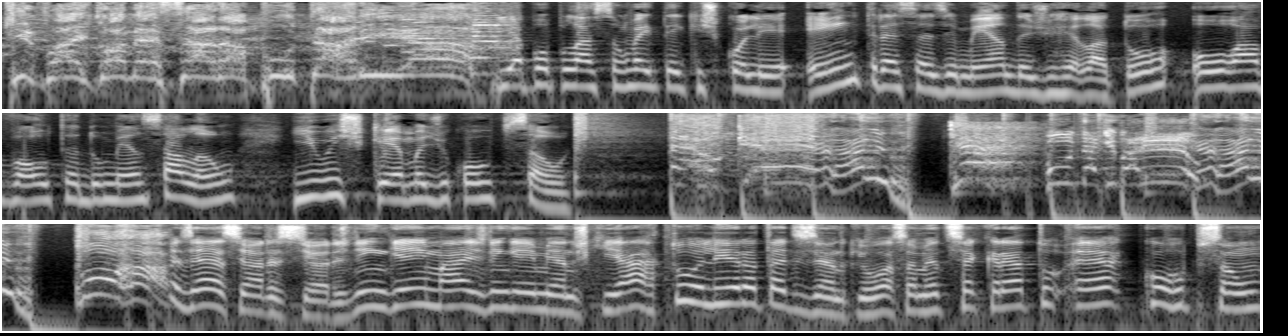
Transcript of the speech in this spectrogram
que vai começar a putaria! E a população vai ter que escolher entre essas emendas de relator ou a volta do mensalão e o esquema de corrupção. É o quê? Caralho! Quê? Pois é, senhoras e senhores, ninguém mais, ninguém menos que Arthur Lira tá dizendo que o orçamento secreto é corrupção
